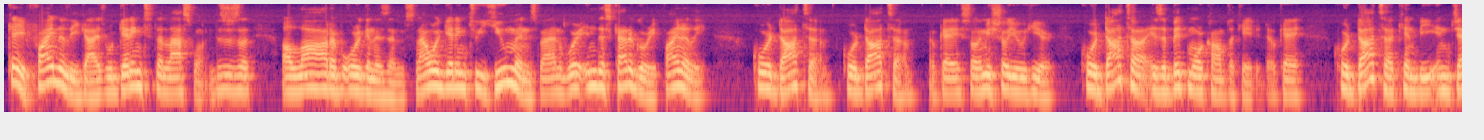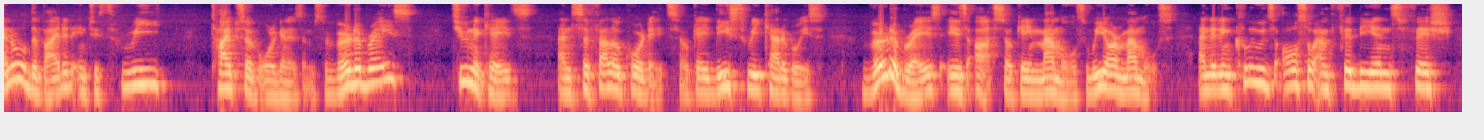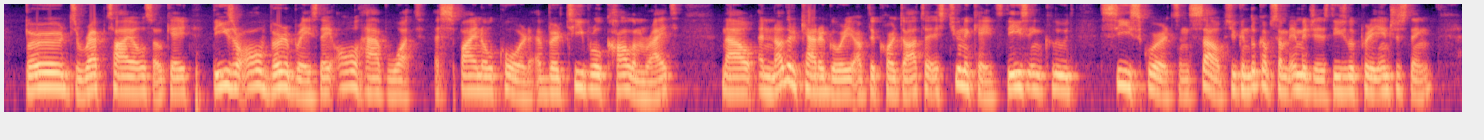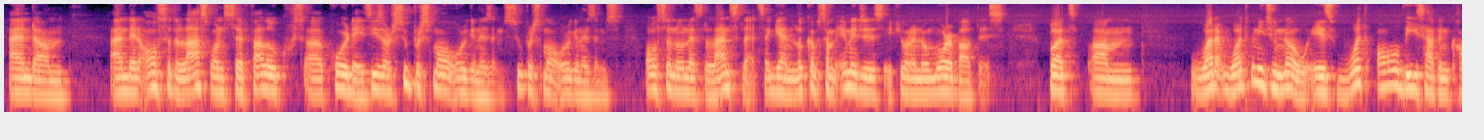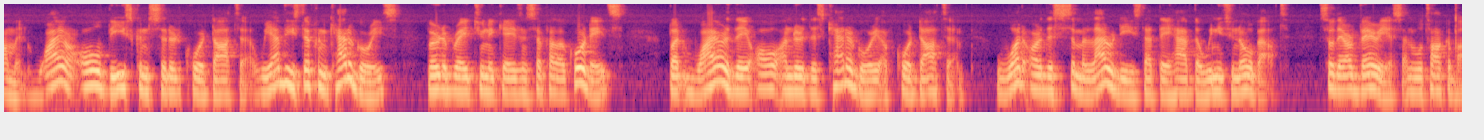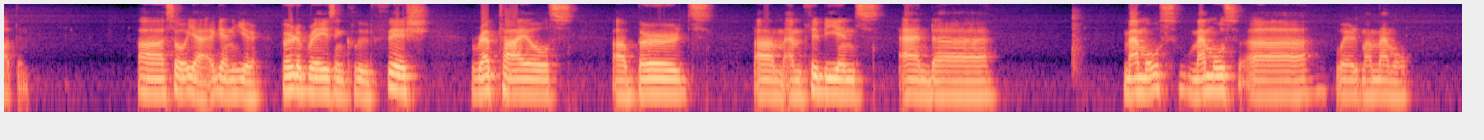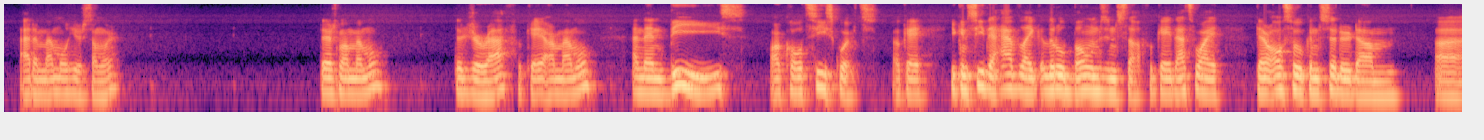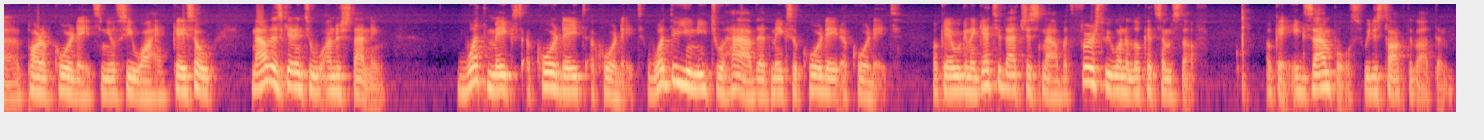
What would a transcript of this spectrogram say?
Okay, finally, guys, we're getting to the last one. This is a, a lot of organisms. Now we're getting to humans, man. We're in this category, finally. Chordata, chordata, okay? So let me show you here. Chordata is a bit more complicated, okay? Chordata can be, in general, divided into three types of organisms. Vertebrates, tunicates, and cephalochordates, okay? These three categories. Vertebrates is us, okay? Mammals. We are mammals. And it includes also amphibians, fish, birds, reptiles, okay? These are all vertebrates. They all have what? A spinal cord, a vertebral column, right? Now, another category of the chordata is tunicates. These include sea squirts and salps. You can look up some images. These look pretty interesting. And um, and then also the last one, cephalochordates. These are super small organisms, super small organisms, also known as lancelets. Again, look up some images if you want to know more about this. But um, what, what we need to know is what all these have in common. Why are all these considered chordata? We have these different categories, vertebrate, tunicates, and cephalochordates, but why are they all under this category of chordata? What are the similarities that they have that we need to know about? So there are various, and we'll talk about them. Uh, so yeah, again here, vertebrates include fish, reptiles, uh, birds, um, amphibians, and uh, mammals. Mammals, uh, where's my mammal? I had a mammal here somewhere. There's my mammal. The giraffe, okay, our mammal. And then these are called sea squirts, okay? You can see they have like little bones and stuff, okay? That's why they're also considered um, uh, part of chordates, and you'll see why. Okay, so now let's get into understanding. What makes a chordate a chordate? What do you need to have that makes a chordate a chordate? Okay, we're going to get to that just now, but first we want to look at some stuff. Okay, examples. We just talked about them.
